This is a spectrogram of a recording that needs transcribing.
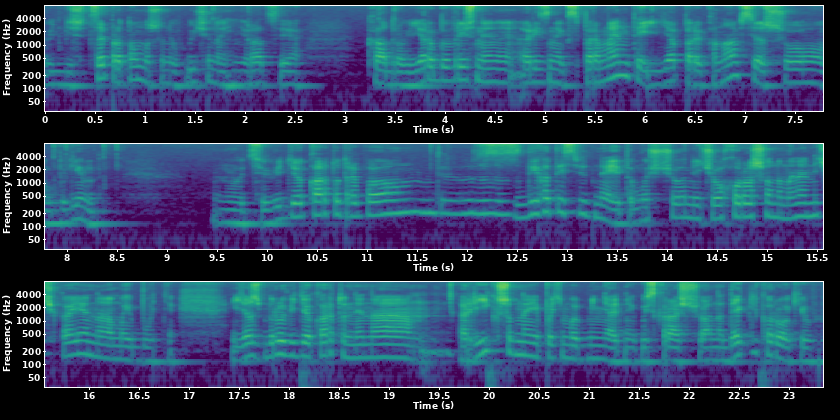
Навіть більше. Це при тому, що не включена генерація кадрів. Я робив різні, різні експерименти, і я переконався, що, блін, ну, цю відеокарту треба здихатись від неї, тому що нічого хорошого на мене не чекає на майбутнє. Я ж беру відеокарту не на рік, щоб неї потім обміняти на якусь кращу, а на декілька років.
